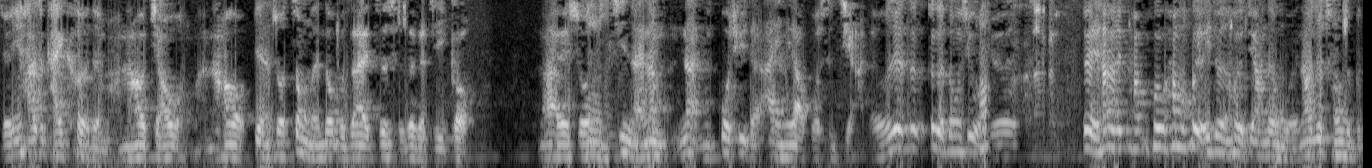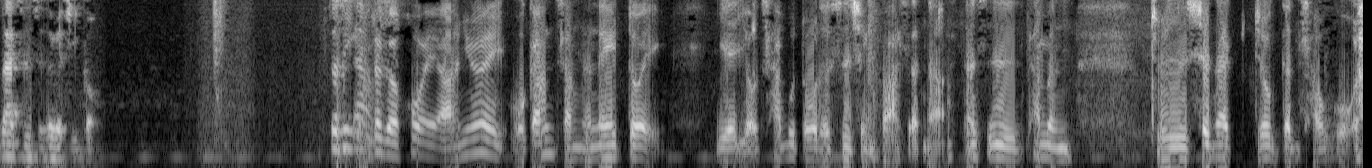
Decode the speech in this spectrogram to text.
就因为他是开课的嘛，然后交往嘛，然后变成说众人都不再支持这个机构。然后还会说你进来，那那你过去的爱你老婆是假的。我觉得这这个东西，我觉得，对他们他会他们会有一堆人会这样认为，然后就从此不再支持这个机构。这是一个这个会啊，因为我刚讲的那一对也有差不多的事情发生啊，但是他们就是现在就更超过了。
